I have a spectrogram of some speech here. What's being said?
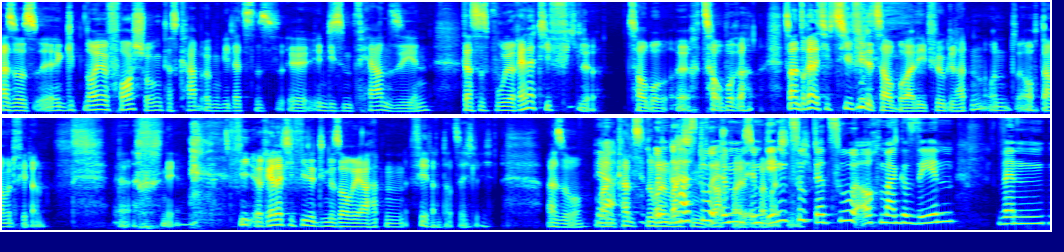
Also es äh, gibt neue Forschung, das kam irgendwie letztens äh, in diesem Fernsehen, dass es wohl relativ viele Zauberer, äh, Zauberer, es waren relativ viele Zauberer, die Vögel hatten und auch damit Federn. Äh, nee, viel, relativ viele Dinosaurier hatten Federn tatsächlich. Also man ja. kann es nur bei Und manchen hast du im, im bei Gegenzug dazu auch mal gesehen, wenn,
